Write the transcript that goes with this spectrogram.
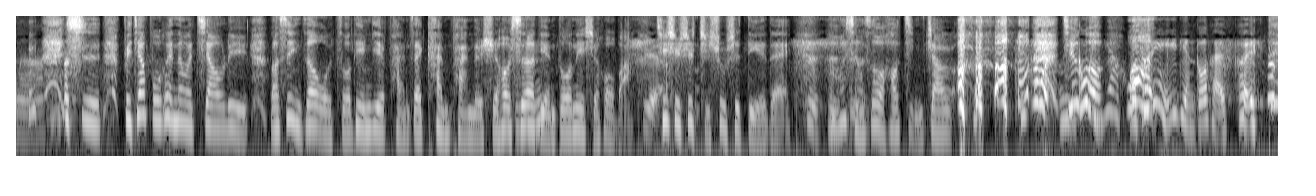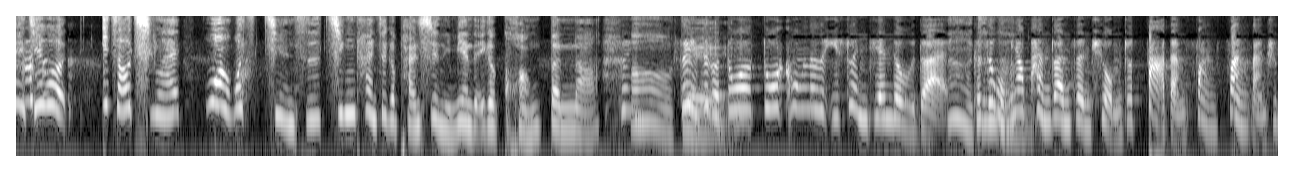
呢？是比较不会那么焦虑。老师，你知道我昨天夜盘在看盘的时候，十二点多那时候吧，是其实是指数是跌的，哎，是是然后是想说我好紧张哦，结果跟 我昨天也一点多才睡。对，结果一早起来，哇，我简直惊叹这个盘市里面的一个狂奔呐、哦，所以这个多多空那个一瞬间，对不对？嗯可是我们要判断正确，我们就大胆放放胆去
